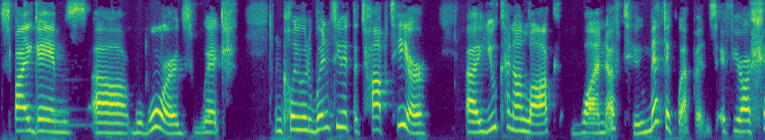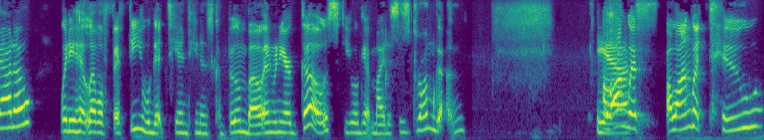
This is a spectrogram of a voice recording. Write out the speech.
Spy Games uh, rewards, which include once you hit the top tier, uh, you can unlock one of two mythic weapons. If you're a Shadow, when you hit level 50, you will get TNTina's Kaboom Bow, and when you're a Ghost, you will get Midas's Drum Gun along with along with two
